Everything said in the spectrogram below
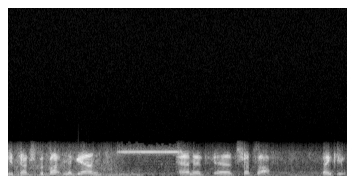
you touch the button again and it, it shuts off. Thank you.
